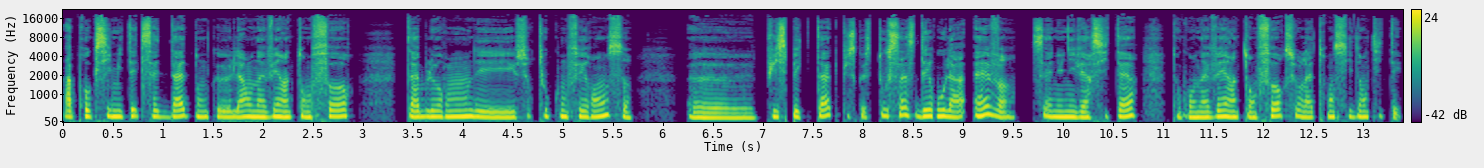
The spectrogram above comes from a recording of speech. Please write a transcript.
à proximité de cette date. Donc là, on avait un temps fort, table ronde et surtout conférence, euh, puis spectacle, puisque tout ça se déroule à Ève, scène universitaire. Donc on avait un temps fort sur la transidentité.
